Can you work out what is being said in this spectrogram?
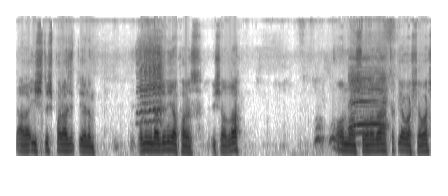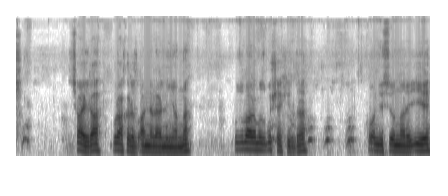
yani iç dış parazit diyelim. Onun ilacını yaparız inşallah. Ondan sonra da artık yavaş yavaş çayıra bırakırız annelerinin yanına. Kuzularımız bu şekilde. Kondisyonları iyi.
